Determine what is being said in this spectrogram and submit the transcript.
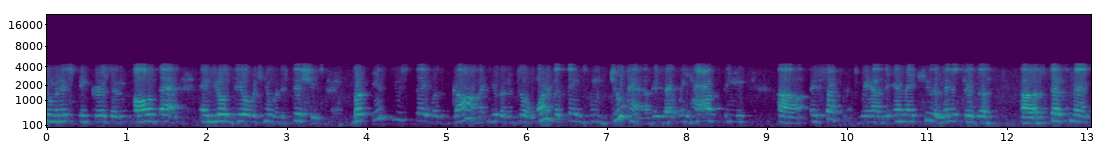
humanist speakers and all of that, and you'll deal with humanist issues. But if you stay with God, you're going to do it. One of the things we do have is that we have the uh, assessments. We have the MAQ, the Minister's uh, Assessment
